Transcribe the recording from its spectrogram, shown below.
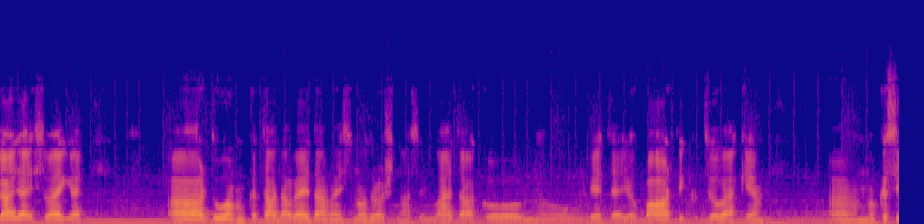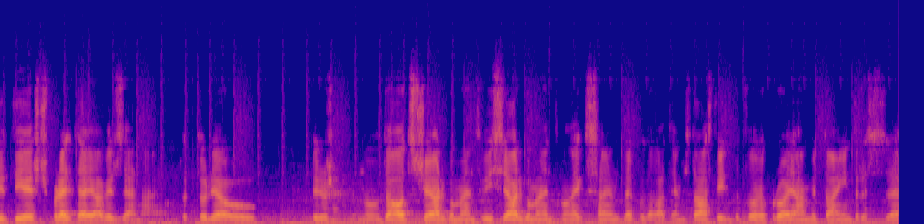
gaļai svaigai. Ar domu, ka tādā veidā mēs nodrošināsim lētāku nu, vietējo pārtiku cilvēkiem, nu, kas ir tieši pretējā virzienā. Tur, tur jau ir nu, daudz šie argumenti, visi argumenti, man liekas, saimnes deputātiem stāstīt, bet joprojām ir tā interese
